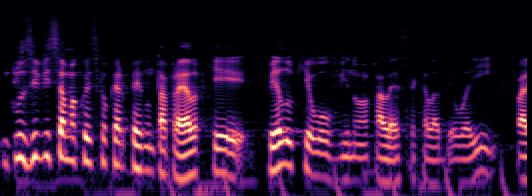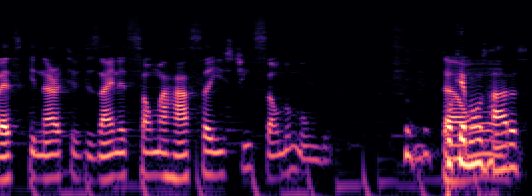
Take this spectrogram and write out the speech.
inclusive, isso é uma coisa que eu quero perguntar para ela, porque pelo que eu ouvi numa palestra que ela deu aí, parece que narrative designers são uma raça em extinção no mundo. Então, Pokémons raros.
